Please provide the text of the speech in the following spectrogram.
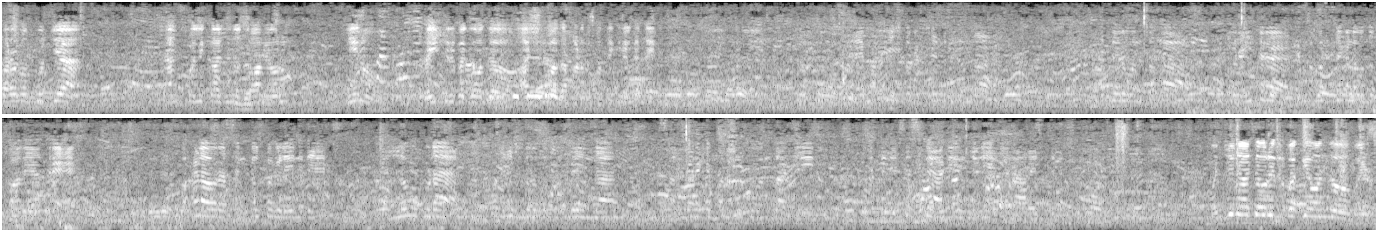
ಪರಮ ಪೂಜ್ಯ ಶಾಂತ ಮಲ್ಲಿಕಾರ್ಜುನ ಸ್ವಾಮಿ ಅವರು ಏನು ರೈತರ ಬಗ್ಗೆ ಒಂದು ಆಶೀರ್ವಾದ ಮಾಡಬೇಕು ಅಂತ ಕೇಳ್ಕೊತಾ ಇದ್ದೀನಿ. ರೈತರ ಸಮಸ್ಯೆಗಳ ಒಂದು ಪಾದಯಾತ್ರೆ ಬಹಳ ಅವರ ಸಂಕಲ್ಪಗಳೇನಿದೆ ಎಲ್ಲವೂ ಕೂಡ ಪರಮೇಶ್ವರದ ಕೃಪೆಯಿಂದ ಸರ್ಕಾರಕ್ಕೆ ಮುಗಿಸುವಂತಾಗಲಿ ಮತ್ತು ಯಶಸ್ವಿ ಆಗಲಿ ಅಂತೇಳಿ ಮಂಜುನಾಥ್ ಅವರು ಇದ್ರ ಬಗ್ಗೆ ಒಂದು ಗೈಡ್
